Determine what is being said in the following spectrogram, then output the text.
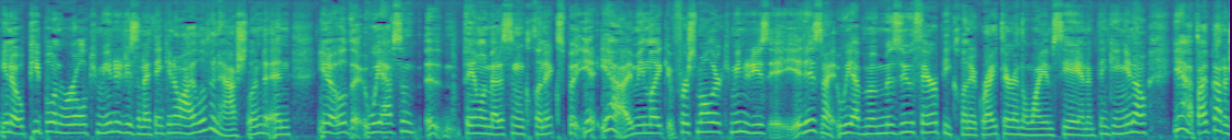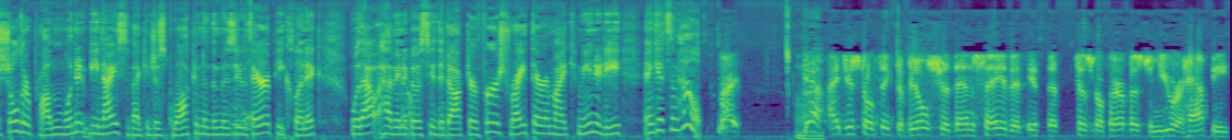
you know people in rural communities. And I think you know I live in Ashland, and you know we have some uh, family medicine clinics, but yeah, I mean like for smaller communities, it is nice. We have a Mizzou therapy clinic right there in the YMCA, and I'm thinking, you know, yeah, if I've got a shoulder problem, wouldn't it be nice if I could just walk into the Mizzou therapy clinic without having to go see the doctor first right there in my community and get some help. Right. Yeah, I just don't think the bill should then say that if the physical therapist and you are happy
